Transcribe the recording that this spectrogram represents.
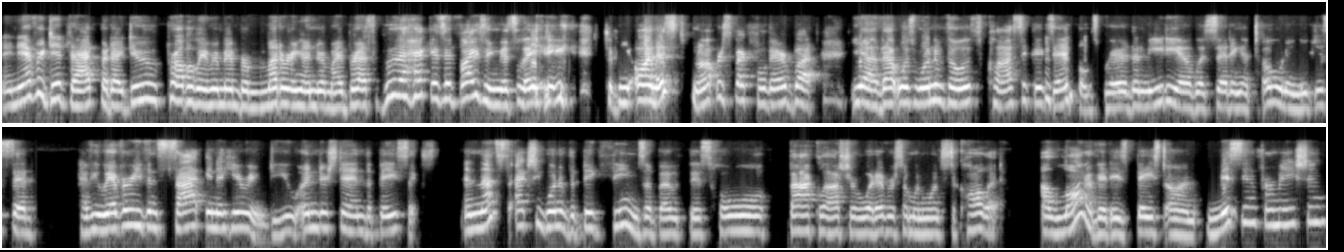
I never did that, but I do probably remember muttering under my breath, who the heck is advising this lady? to be honest, not respectful there, but yeah, that was one of those classic examples where the media was setting a tone and you just said, Have you ever even sat in a hearing? Do you understand the basics? And that's actually one of the big themes about this whole backlash or whatever someone wants to call it. A lot of it is based on misinformation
